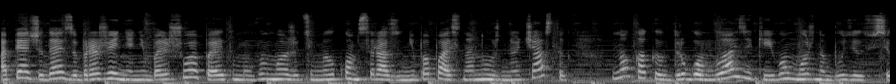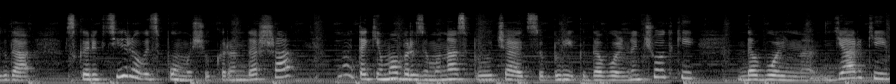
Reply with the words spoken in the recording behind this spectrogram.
Опять же, да, изображение небольшое, поэтому вы можете мелком сразу не попасть на нужный участок, но, как и в другом глазике, его можно будет всегда скорректировать с помощью карандаша. Ну и таким образом у нас получается блик довольно четкий, довольно яркий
